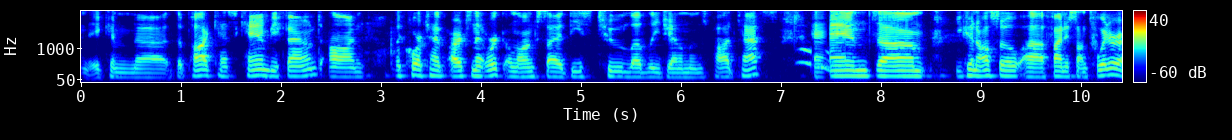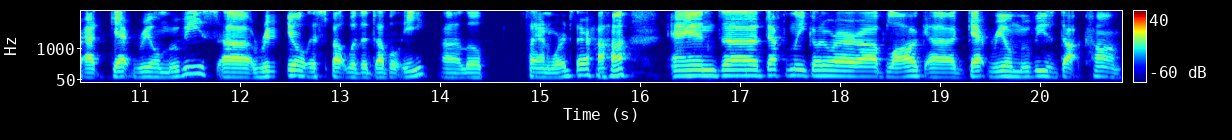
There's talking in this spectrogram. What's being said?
it can uh the podcast can be found on the Temp Arts Network alongside these two lovely gentlemen's podcasts. And um, you can also uh, find us on Twitter at Get Real Movies. Uh, real is spelt with a double E, a little play on words there, haha. And uh, definitely go to our uh, blog, uh, getrealmovies.com,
